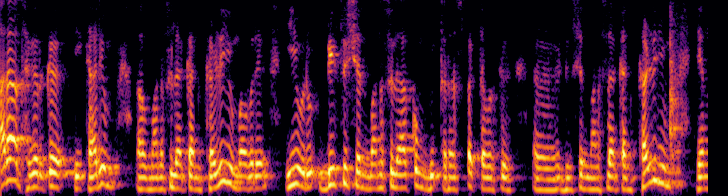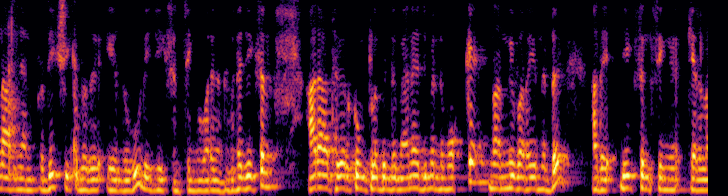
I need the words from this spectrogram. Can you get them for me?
ആരാധകർക്ക് ഈ കാര്യം മനസ്സിലാക്കാൻ കഴിയും. അവർ ഈ ഒരു ഡിസിഷൻ മനസ്സിലാക്കും. വിത്ത് റെസ്പെക്ട് അവർക്ക് ഡിസിഷൻ മനസ്സിലാക്കാൻ കഴിയും എന്നാണ് ഞാൻ പ്രതീക്ഷിക്കുന്നത് എന്നുകൂടി ജീക്സൺ സിംഗ് പറയുന്നുണ്ട്. പിന്നെ ജീക്സൺ ആരാധകർക്കും ക്ലബിന്റെ മാനേജ്മെന്റും ഒക്കെ നന്ദി പറയുന്നുണ്ട്. അതെ ജീക്സൺ സിംഗ് കേരള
